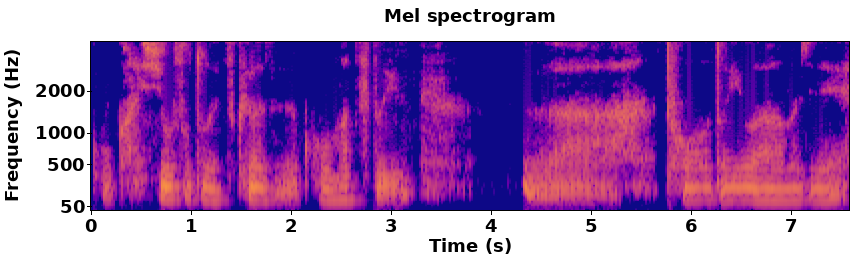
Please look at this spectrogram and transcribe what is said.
こう、彼氏を外で作らず、こう、待つという。うわぁ、尊いわマジで。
